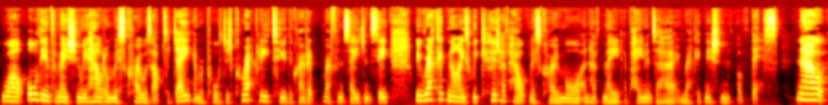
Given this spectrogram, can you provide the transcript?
while all the information we held on Miss Crow was up to date and reported correctly to the credit reference agency, we recognise we could have helped Miss Crow more and have made a payment to her in recognition of this. Now,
